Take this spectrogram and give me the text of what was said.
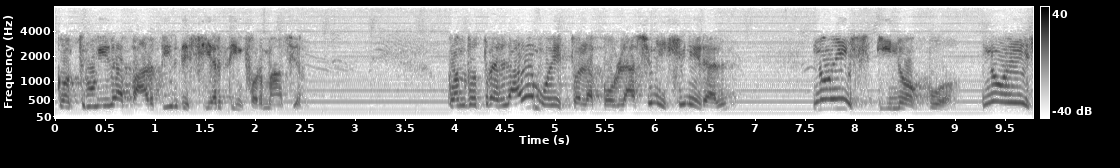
construida a partir de cierta información. Cuando trasladamos esto a la población en general, no es inocuo, no es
